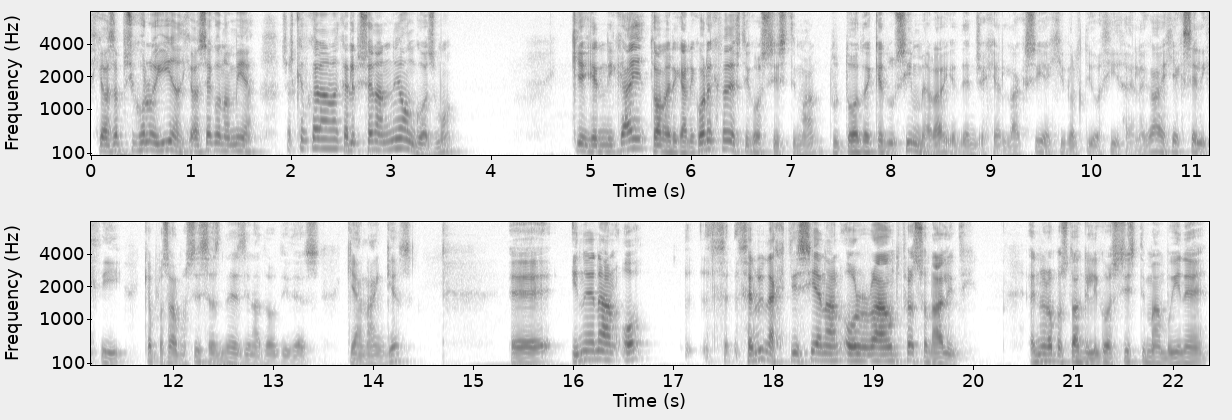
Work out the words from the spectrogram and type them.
Θυκεύασα ψυχολογία, θυκεύασα οικονομία. Και έρχεται να ανακαλύψω έναν νέο κόσμο. Και γενικά το αμερικανικό εκπαιδευτικό σύστημα του τότε και του σήμερα, γιατί δεν έχει αλλάξει, έχει βελτιωθεί θα έλεγα, έχει εξελιχθεί και προσαρμοστεί στις νέες δυνατότητες και ανάγκες. Ε, είναι έναν, ο, θε- θέλει να χτίσει έναν all-round personality. Δεν είναι όπως το αγγλικό σύστημα που είναι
